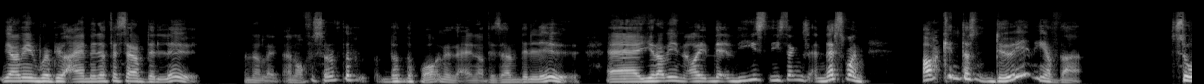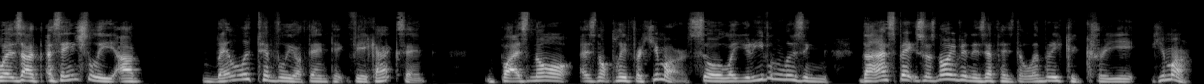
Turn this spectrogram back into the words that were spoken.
You know what I mean? Where people, I'm an officer of the law. And they're like, an officer of the the, the what? And an officer of the law. Uh, you know what I mean? Like th- these these things. And this one, Arkin doesn't do any of that. So it's a, essentially a relatively authentic fake accent, but it's not it's not played for humor. So like you're even losing the aspect. So it's not even as if his delivery could create humor.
